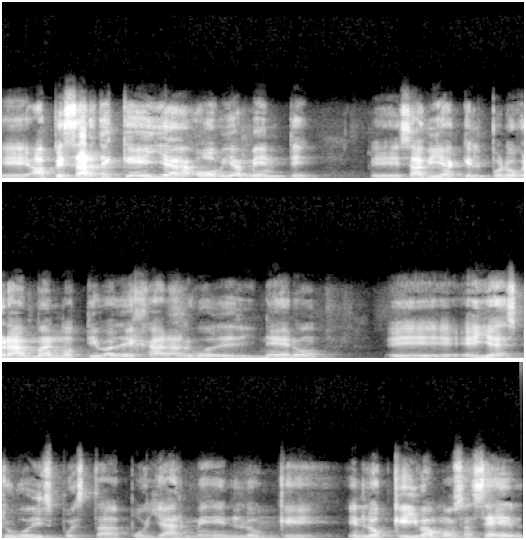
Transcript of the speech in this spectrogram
Eh, a pesar de que ella, obviamente, eh, sabía que el programa no te iba a dejar algo de dinero, eh, ella estuvo dispuesta a apoyarme en lo que en lo que íbamos a hacer,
